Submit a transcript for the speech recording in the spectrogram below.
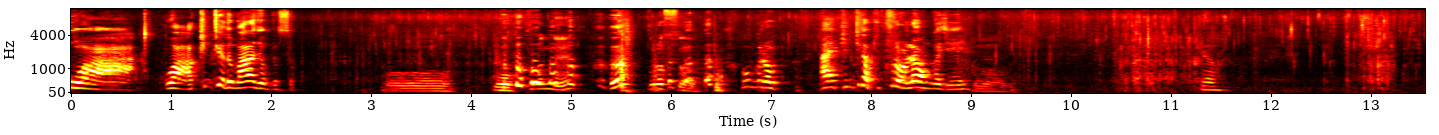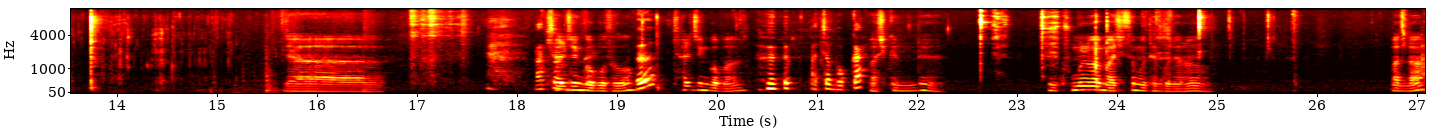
와, 와 김치가 더 많아져 버렸어 오. 오, 불었네? 어? 불었어. 어 그럼 아니 김치가 부풀어 올라온 거지 어. 야. 야, 맞춰 찰진 거 보소. 어? 찰진 거 봐. 맞춰 볼까? 맛있겠는데. 이 국물만 맛있으면 된 거잖아. 맞나?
